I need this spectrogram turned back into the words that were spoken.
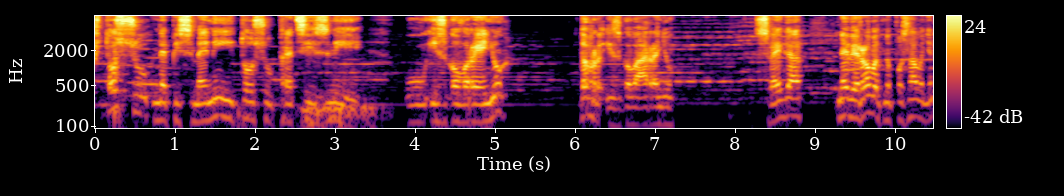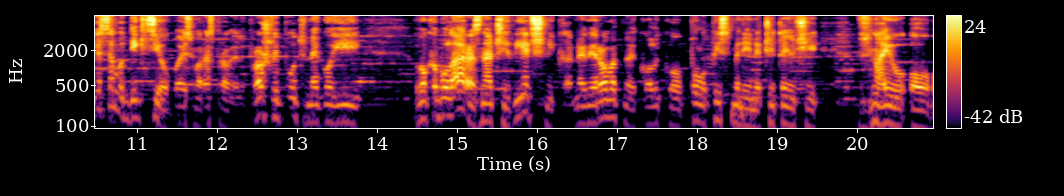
Što su nepismeniji, to su precizniji u izgovorenju, dobro izgovaranju svega, nevjerovatno poznavanje ne samo dikcije o kojoj smo raspravljali prošli put, nego i vokabulara, znači riječnika. Nevjerovatno je koliko polupismeni ne čitajući znaju o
